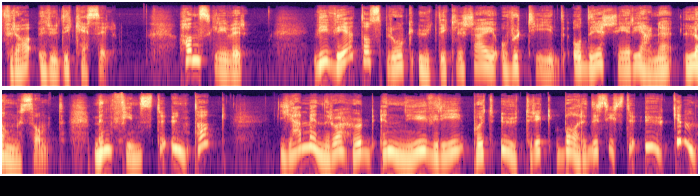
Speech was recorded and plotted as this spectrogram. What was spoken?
fra Rudi Kessel. Han skriver Vi vet at språk utvikler seg over tid, og det skjer gjerne langsomt. Men fins det unntak? Jeg mener å ha hørt en ny vri på et uttrykk bare de siste uken.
